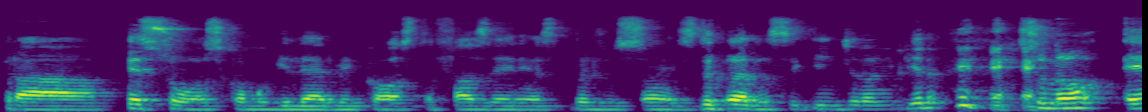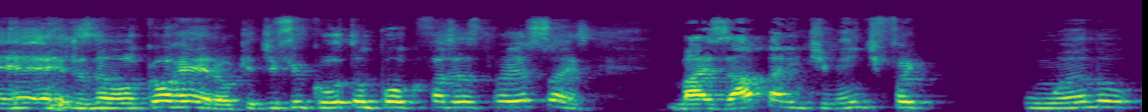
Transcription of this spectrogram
para pessoas como Guilherme Costa fazerem as projeções do ano seguinte na Olimpíada, isso não, é, eles não ocorreram, o que dificulta um pouco fazer as projeções. Mas aparentemente foi um ano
